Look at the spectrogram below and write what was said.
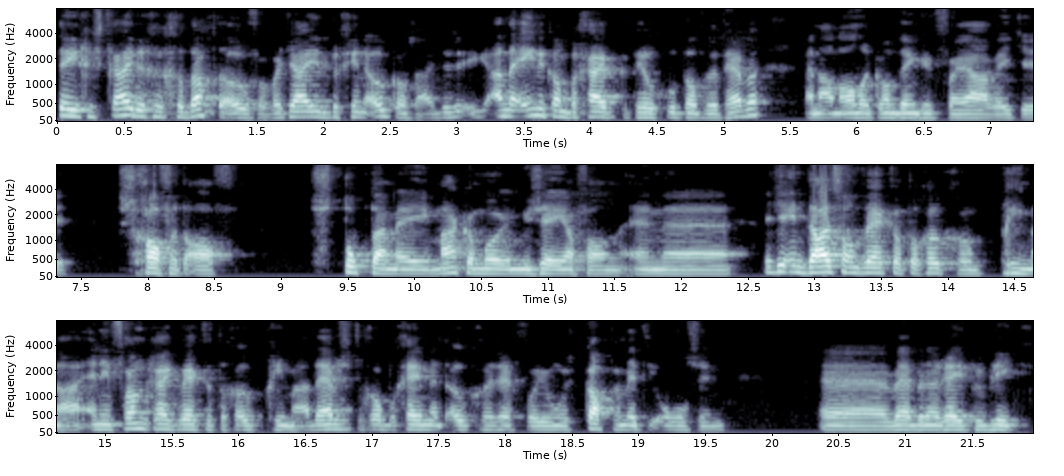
tegenstrijdige gedachten over. Wat jij in het begin ook al zei. Dus ik, aan de ene kant begrijp ik het heel goed dat we het hebben. En aan de andere kant denk ik van ja, weet je, schaf het af. Stop daarmee. Maak er mooie musea van. En uh, weet je, in Duitsland werkt dat toch ook gewoon prima. En in Frankrijk werkt het toch ook prima. Daar hebben ze toch op een gegeven moment ook gezegd voor jongens, kappen met die onzin. Uh, we hebben een republiek.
